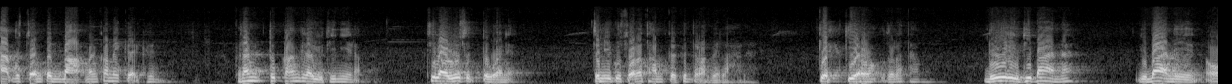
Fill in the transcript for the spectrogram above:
อกุศลเป็นบาปมันก็ไม่เกิดขึ้น ราะฉะนั้นทุกครั้งที่เราอยู่ที่นี่แล้วที่เรารู้สึกตัวเนี่ย จะมีกุศลธรรมเกิดขึ้นตลอดเวลาเลยเก็บเกี่ยวกุศลธรรม ดีอยู่ที่บ้านนะอยู่บ้านนี่โอ้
